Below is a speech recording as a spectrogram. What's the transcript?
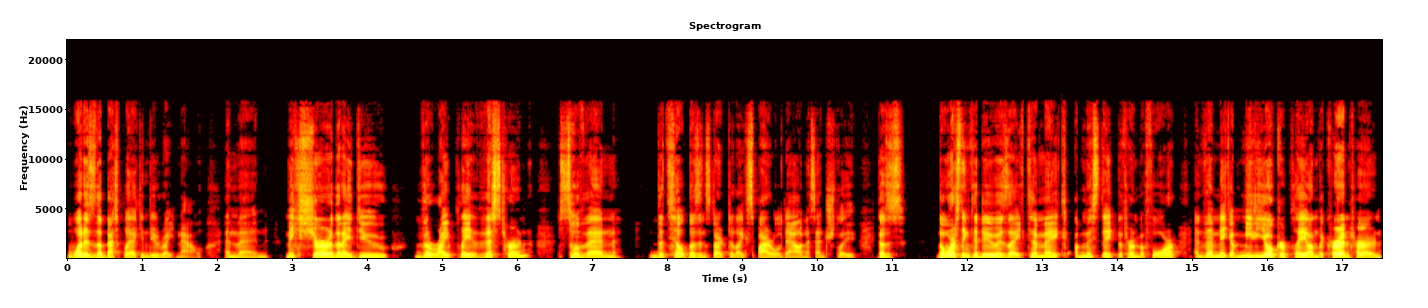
What is the best play I can do right now?" And then make sure that I do the right play this turn so then the tilt doesn't start to like spiral down essentially. Because the worst thing to do is like to make a mistake the turn before and then make a mediocre play on the current turn.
